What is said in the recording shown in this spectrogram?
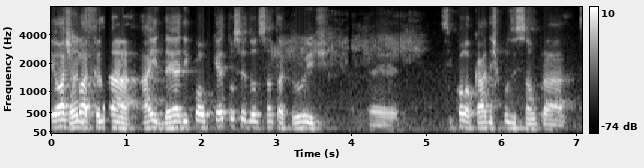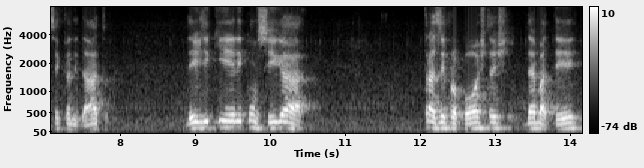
eu acho bacana a ideia de qualquer torcedor de Santa Cruz é, se colocar à disposição para ser candidato, desde que ele consiga trazer propostas, debater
